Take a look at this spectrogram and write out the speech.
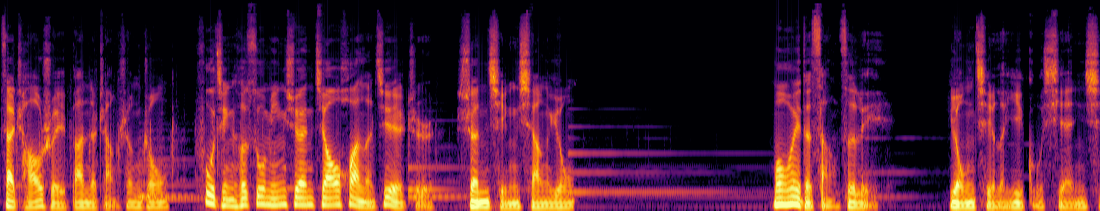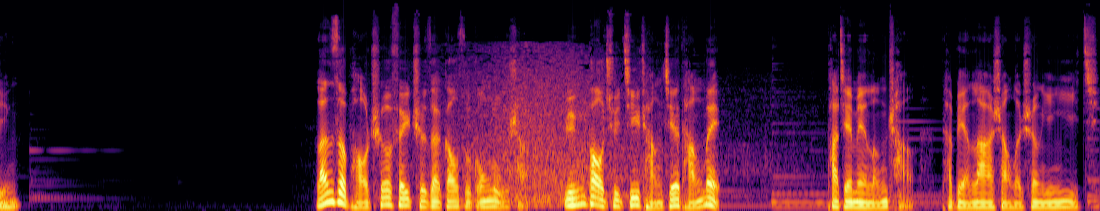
在潮水般的掌声中，父亲和苏明轩交换了戒指，深情相拥。莫蔚的嗓子里涌起了一股咸腥。蓝色跑车飞驰在高速公路上，云豹去机场接堂妹。怕见面冷场，他便拉上了圣音一起。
